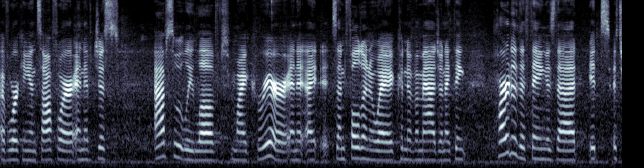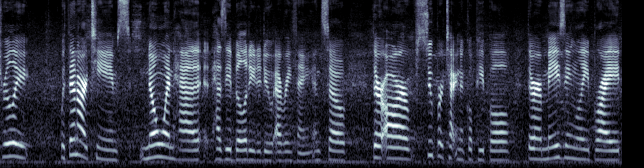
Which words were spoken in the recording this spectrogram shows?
of working in software and have just absolutely loved my career and it, it's unfolded in a way I couldn't have imagined. I think part of the thing is that it's, it's really, within our teams, no one ha has the ability to do everything. And so there are super technical people, there are amazingly bright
